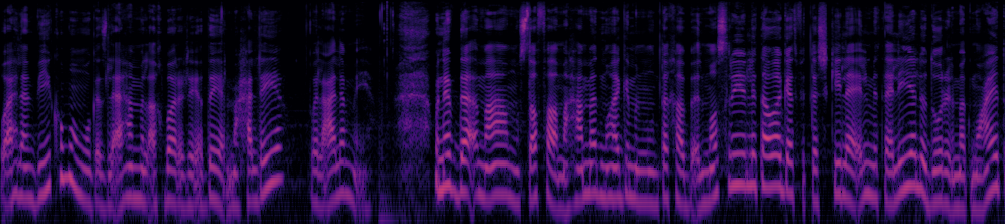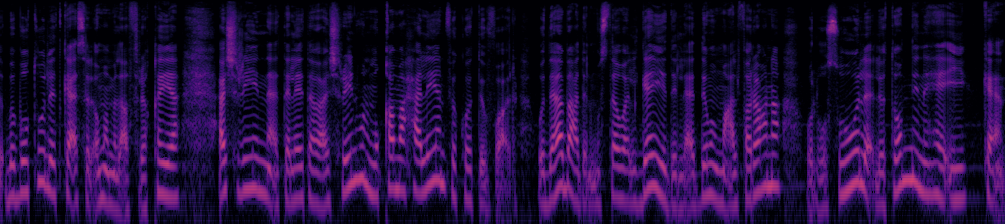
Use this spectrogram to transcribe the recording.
واهلا بيكم وموجز لأهم الأخبار الرياضية المحلية والعالمية. ونبدأ مع مصطفى محمد مهاجم المنتخب المصري اللي تواجد في التشكيلة المثالية لدور المجموعات ببطولة كأس الأمم الأفريقية 2023 والمقامه حاليا في كوت ديفوار وده بعد المستوى الجيد اللي قدمه مع الفراعنة والوصول لثمن نهائي كان.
